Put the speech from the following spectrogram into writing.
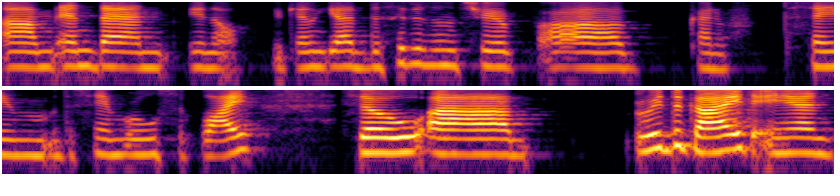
um, and then you know you can get the citizenship. Uh, kind of the same the same rules apply. So. Uh, read the guide and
